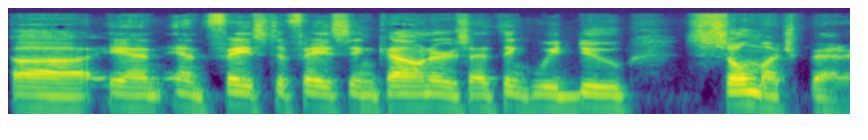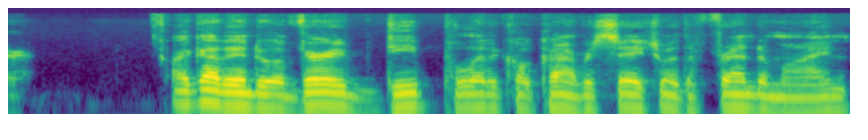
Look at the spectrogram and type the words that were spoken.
uh, and and face to face encounters i think we do so much better. I got into a very deep political conversation with a friend of mine.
